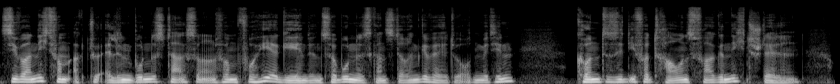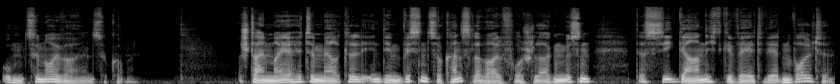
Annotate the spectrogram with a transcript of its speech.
Sie war nicht vom aktuellen Bundestag, sondern vom vorhergehenden zur Bundeskanzlerin gewählt worden. Mithin konnte sie die Vertrauensfrage nicht stellen, um zu Neuwahlen zu kommen. Steinmeier hätte Merkel in dem Wissen zur Kanzlerwahl vorschlagen müssen, dass sie gar nicht gewählt werden wollte.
